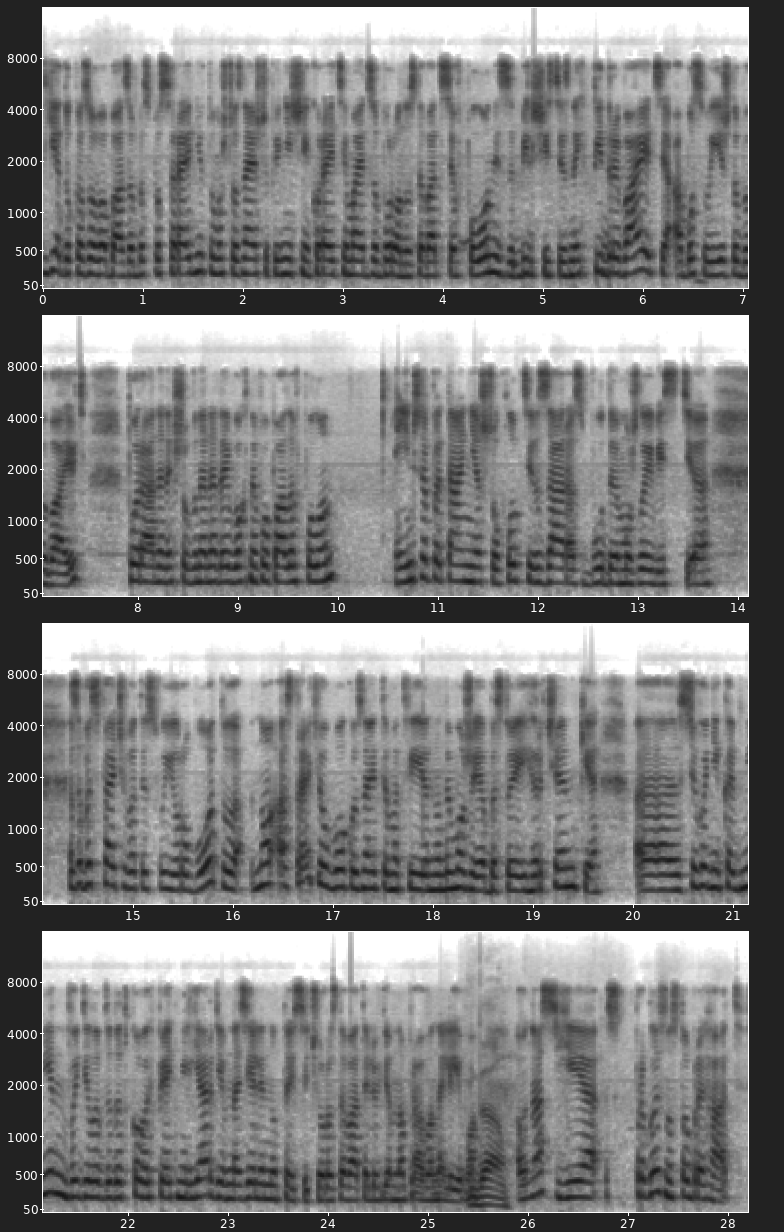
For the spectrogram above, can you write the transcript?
є доказова база безпосередньо, тому що знаю, що північні корейці мають заборону здаватися в полон, і більшість з них підриваються або свої ж добивають поранених, щоб вони, не дай Бог, не попали в полон. Інше питання, що у хлопців зараз буде можливість е, забезпечувати свою роботу. Ну а з третього боку, знаєте, Матвію, ну не можу я без тої гірчинки. Е, сьогодні Кабмін виділив додаткових 5 мільярдів на зелену тисячу роздавати людям направо наліво. Да. А у нас є приблизно 100 бригад.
